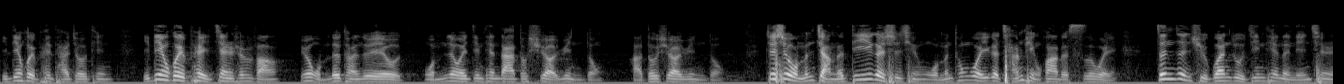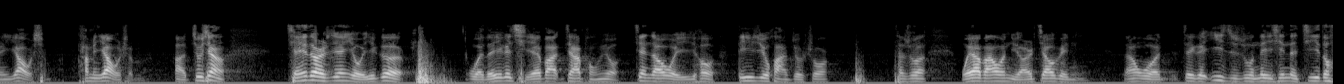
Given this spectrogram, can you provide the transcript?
一定会配台球厅，一定会配健身房，因为我们的团队也有，我们认为今天大家都需要运动啊，都需要运动。这是我们讲的第一个事情，我们通过一个产品化的思维，真正去关注今天的年轻人要什么，他们要什么啊，就像。前一段时间有一个我的一个企业吧家朋友见着我以后，第一句话就说：“他说我要把我女儿交给你。”然后我这个抑制住内心的激动，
